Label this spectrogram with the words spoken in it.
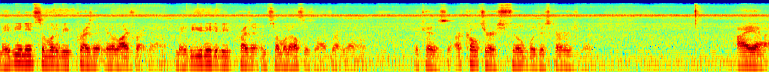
Maybe you need someone to be present in your life right now. Maybe you need to be present in someone else's life right now because our culture is filled with discouragement. I, uh,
